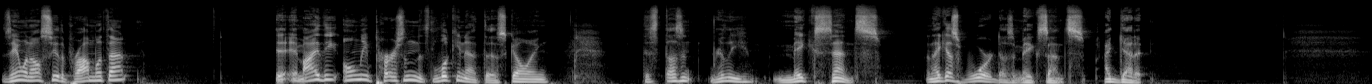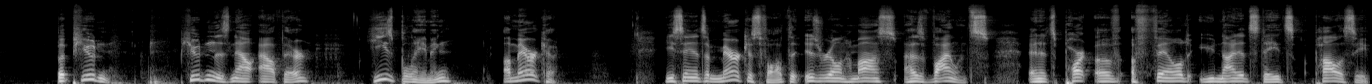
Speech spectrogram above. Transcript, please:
Does anyone else see the problem with that? Am I the only person that's looking at this going, this doesn't really make sense? And I guess war doesn't make sense. I get it. But Putin, Putin is now out there. He's blaming America. He's saying it's America's fault that Israel and Hamas has violence, and it's part of a failed United States policy.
